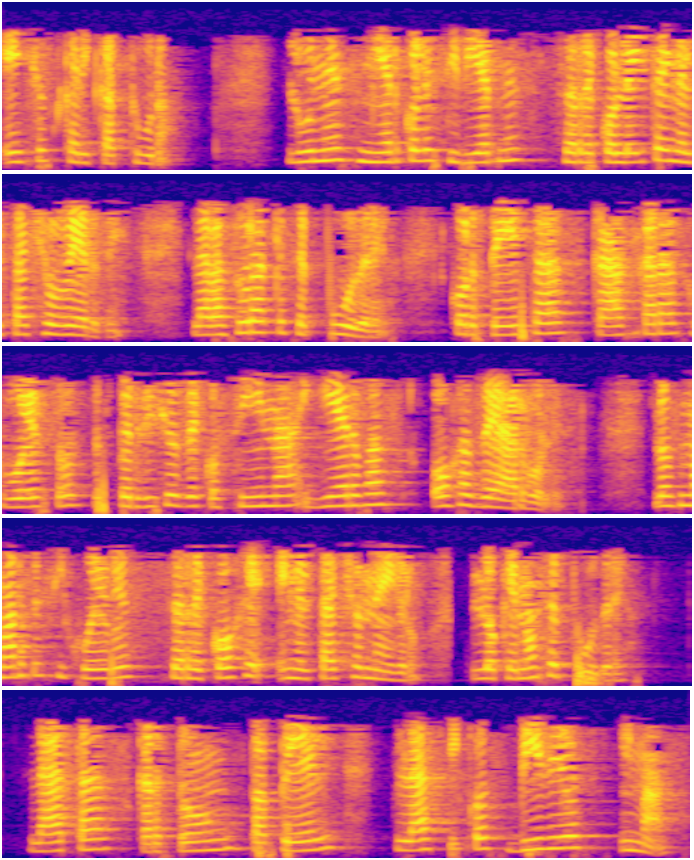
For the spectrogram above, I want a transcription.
hechos caricatura. Lunes, miércoles y viernes se recolecta en el tacho verde la basura que se pudre, cortezas, cáscaras, huesos, desperdicios de cocina, hierbas, hojas de árboles. Los martes y jueves se recoge en el tacho negro lo que no se pudre, latas, cartón, papel, plásticos, vidrios y más.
